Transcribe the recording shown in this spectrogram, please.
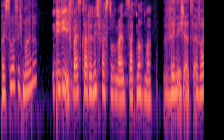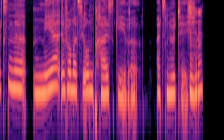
Weißt du, was ich meine? Nee, ich weiß gerade nicht, was du meinst. Sag nochmal. Wenn ich als Erwachsene mehr Informationen preisgebe als nötig, mhm.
